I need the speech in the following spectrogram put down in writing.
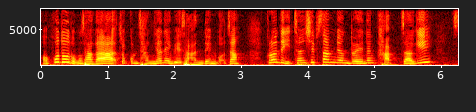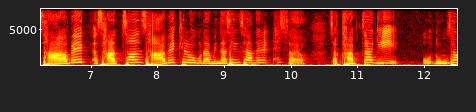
어, 포도 농사가 조금 작년에 비해서 안 된 거죠. 그런데 2013년도에는 갑자기 400, 4,400kg이나 생산을 했어요. 자, 갑자기 어, 농사,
